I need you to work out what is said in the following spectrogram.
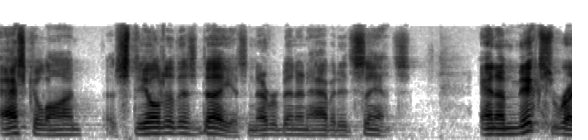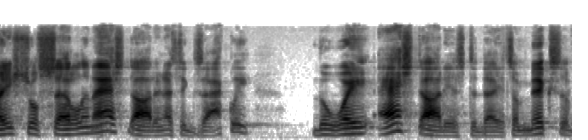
Ashkelon Still to this day, it's never been inhabited since. And a mixed race shall settle in Ashdod. And that's exactly the way Ashdod is today. It's a mix of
